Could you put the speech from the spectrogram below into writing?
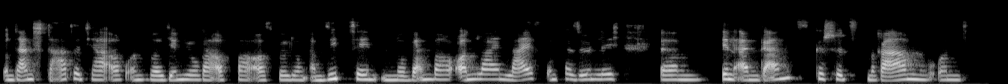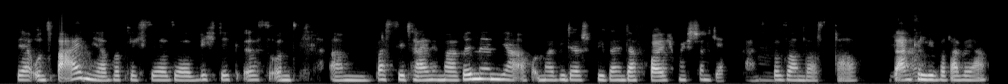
Und dann startet ja auch unsere Yin-Yoga-Aufbauausbildung am 17. November online, live und persönlich ähm, in einem ganz geschützten Rahmen und der uns beiden ja wirklich sehr, sehr wichtig ist und ähm, was die Teilnehmerinnen ja auch immer widerspiegeln, da freue ich mich schon jetzt ganz mhm. besonders drauf. Ja. Danke, liebe Rabea.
